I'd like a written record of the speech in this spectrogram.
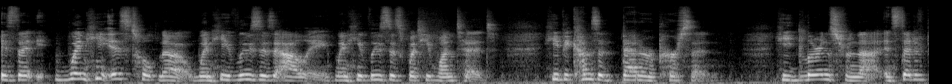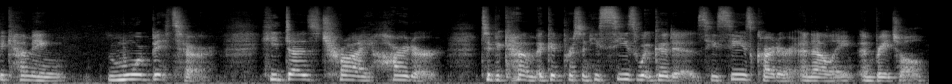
is that when he is told no, when he loses Allie, when he loses what he wanted, he becomes a better person. He learns from that. Instead of becoming more bitter, he does try harder to become a good person. He sees what good is. He sees Carter and Allie and Rachel,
